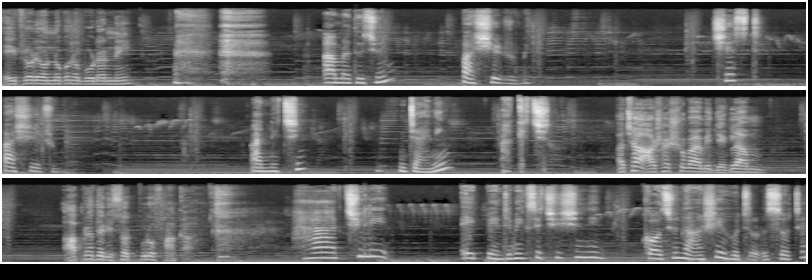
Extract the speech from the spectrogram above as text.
এই ফ্লোরে অন্য কোনো বোর্ডার নেই? আমরা দুজন পাশের রুমে জাস্ট পাশের রুম আর নিচে ডাইনিং আর কিচেন আচ্ছা আসার সময় আমি দেখলাম আপনাদের রিসোর্ট পুরো ফাঁকা। হ্যাঁ অ্যাকচুয়ালি এই প্যান্ডেমিক সিচুয়েশনে কজন আসে হোটেল রিসোর্টে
